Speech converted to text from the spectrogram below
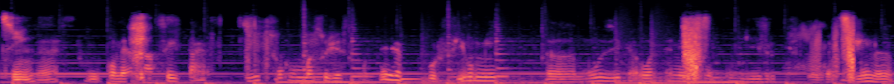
Sim. né? Tu começa a aceitar isso como uma sugestão, seja por filme, ah, música ou até mesmo um livro que tu vai imaginando.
